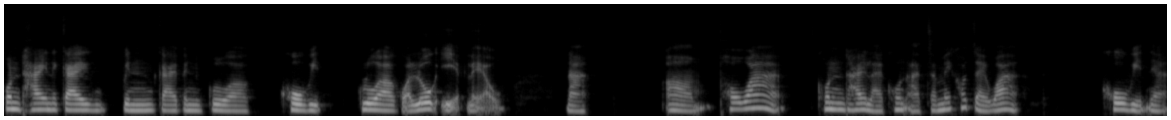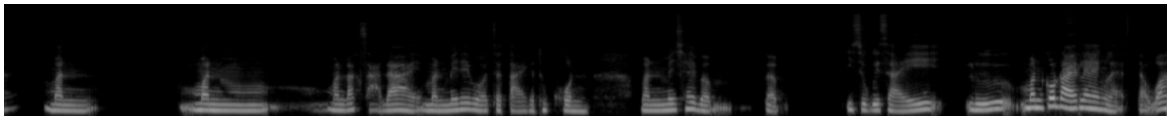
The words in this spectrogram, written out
คนไทยเนี่ยกลายเป็นกลายเป็นกลัวโควิด กลัวกว่าโรคเอดแล้วนะ อ่าเพราะว่าคนไทยหลายคนอาจจะไม่เข้าใจว่า โควิดเนี่ย มัน มัน มันรักษาได้ มันไม่ได้ว่าจะตายกันทุกคน มันไม่ใช่แบบ แบบอิสุกอิสัยหรือมันก็ร้ายแรงแหละ แต่ว่า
